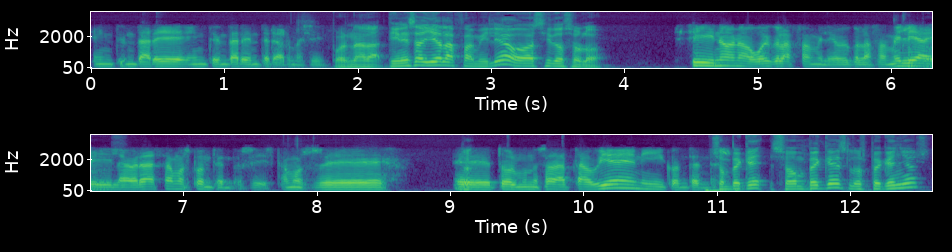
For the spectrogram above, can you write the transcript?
e intentaré, intentaré enterarme, sí. Pues nada, ¿tienes allí a la familia o has ido solo? Sí, no, no, voy con la familia, voy con la familia y la verdad estamos contentos, sí, estamos... Eh, eh, todo el mundo se ha adaptado bien y contentos. ¿Son, peque ¿Son peques los pequeños?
